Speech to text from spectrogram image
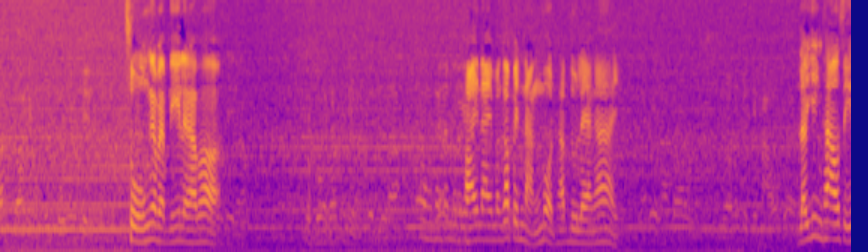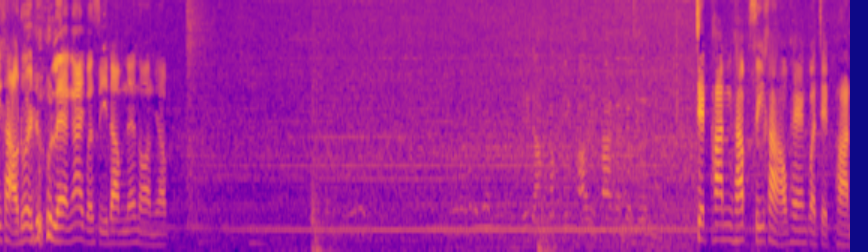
รับสองเนี่ยผมสูงจริง สูงเนี่ยแบบนี้เลยครับพ่อๆตกลงแล้วนี่เออไม่ต้องมีภายในมันก็เป็นหนังหมดครับ ดูแลง่ายเราไม่เป็นที่เหมาแล้วยิ่งถ้าเอาสีขาวด้วยดูแลง่ายกว่าสีดำแน่นอนครับสีดำกับสีขาวนี่ต่างกันจำนวนเจ็ดพันครับ สีขาวแพงกว่าเจ็ดพัน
